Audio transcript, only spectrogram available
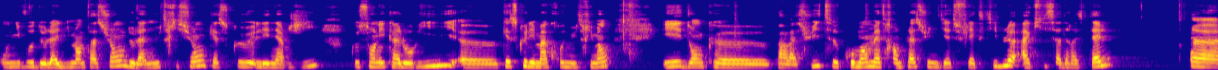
au niveau de l'alimentation, de la nutrition, qu'est-ce que l'énergie, que sont les calories, euh, qu'est-ce que les macronutriments, et donc par la suite, comment mettre en place une diète flexible, à qui s'adresse-t-elle? Euh,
